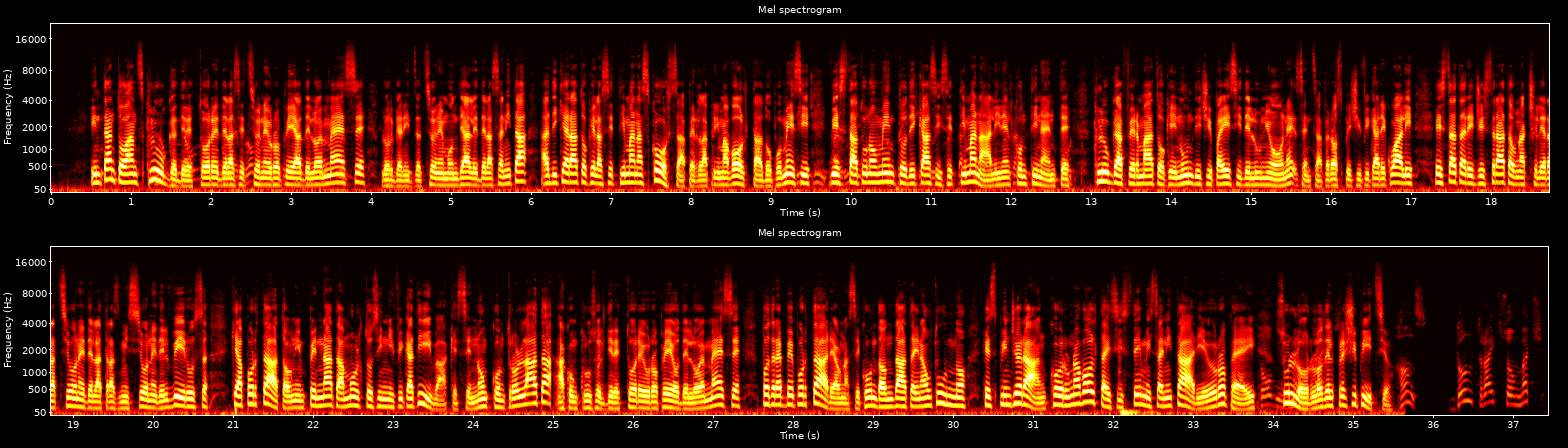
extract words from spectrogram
Intanto Hans Klug, direttore della sezione europea dell'OMS, l'Organizzazione Mondiale della Sanità, ha dichiarato che la settimana scorsa, per la prima volta dopo mesi, vi è stato un aumento dei casi settimanali nel continente. Klug ha affermato che in 11 paesi dell'Unione, senza però specificare quali, è stata registrata un'accelerazione della trasmissione del virus che ha portato a un'impennata molto significativa che se non controllata, ha concluso il direttore europeo dell'OMS, potrebbe portare a una seconda ondata in autunno che spingerà ancora una volta i sistemi sanitari europei sull'orlo del precipizio.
